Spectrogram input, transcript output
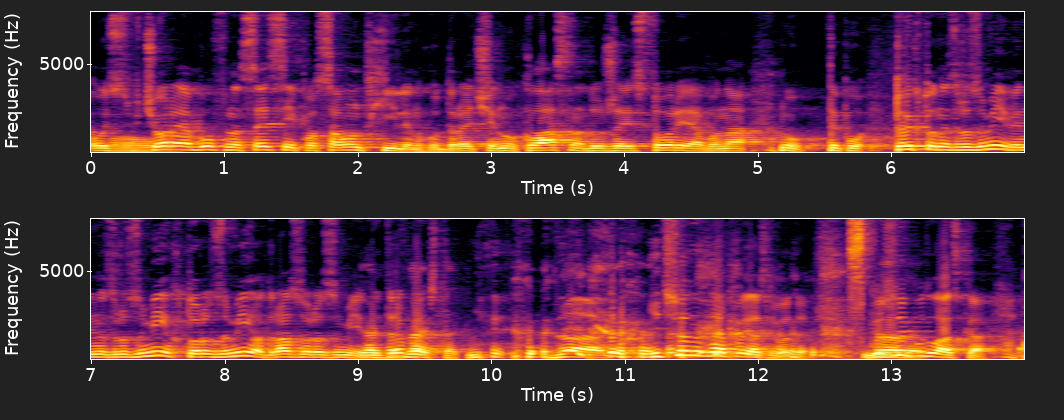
ось вчора я був на сесії по саундхілінгу. До речі, ну класна дуже історія. Вона, ну, типу, той, хто не зрозуміє, він не зрозуміє. Хто розуміє, одразу розуміє. Як не треба знаєш так. Да, нічого не треба пояснювати. Скажи, будь ласка, е,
